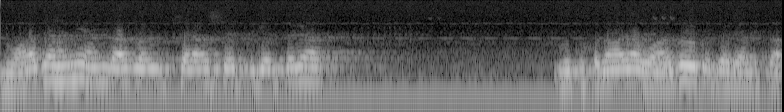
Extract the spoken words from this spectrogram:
نوازہ ہمیں اندازہ سراست گرتگا وہ تو خدایا واضح کو جگہ تا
